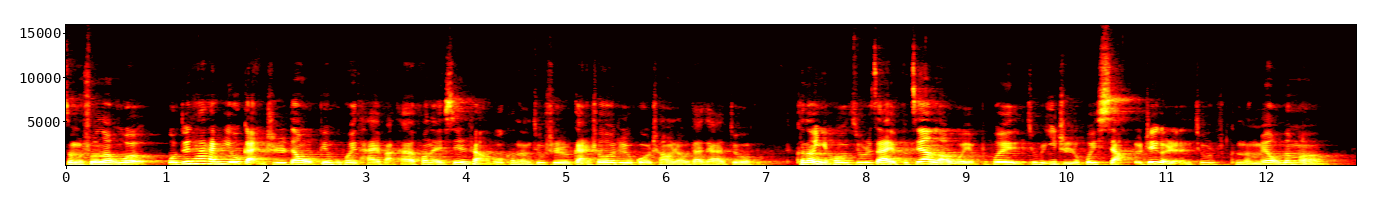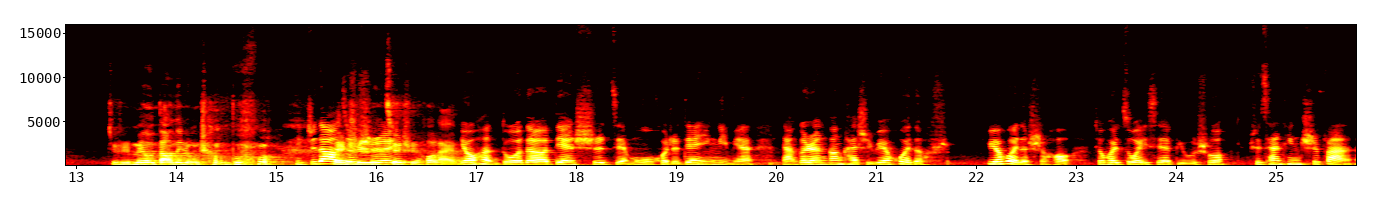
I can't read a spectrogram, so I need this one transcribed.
怎么说呢？我我对他还是有感知，但我并不会太把它放在心上。我可能就是感受了这个过程，然后大家就可能以后就是再也不见了，我也不会就是一直会想着这个人，就是可能没有那么，就是没有到那种程度。你知道，就是确实后来有很多的电视节目或者电影里面，两个人刚开始约会的时约会的时候，就会做一些，比如说去餐厅吃饭，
